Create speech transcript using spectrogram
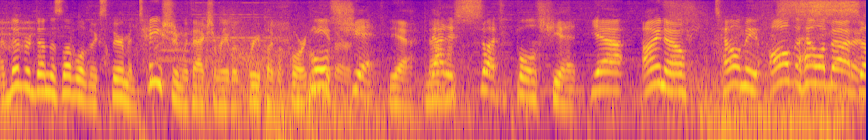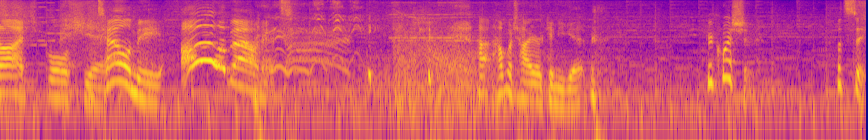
I've never done this level of experimentation with action re- replay before either. Bullshit. either. Yeah, no. That is such bullshit. Yeah, I know. Tell me all the hell about it. Such bullshit. Tell me all about it. how, how much higher can you get? Good question. Let's see.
